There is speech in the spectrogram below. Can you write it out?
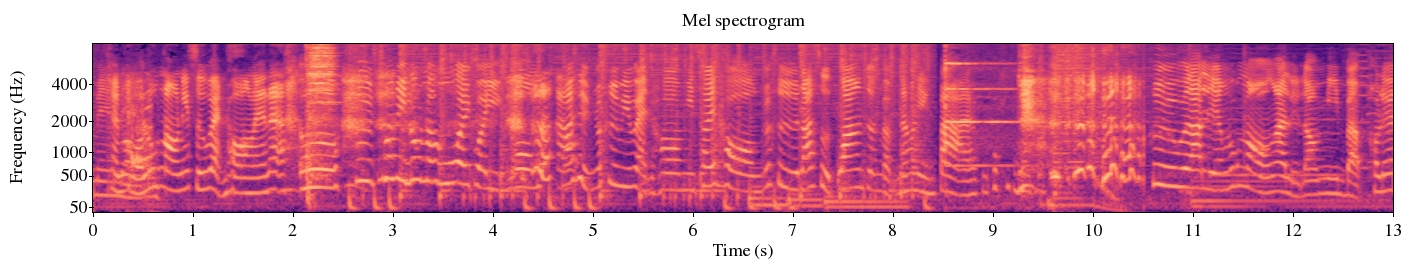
แม่เห็นบอกว่าลูกน้องนี่ซื้อแหวนทองเลยเนี่ยเออคือช่วงนี้ลูกน้องรวยกว่าอีกงงมาถึงก็คือมีแหวนทองมีสร้อยทองก็คือล่าสุดว่างจนแบบนั่งเลี้ยงปลาแล้วคือเวลาเลี้ยงลูกน้องอะหรือเรามีแบบเขาเรียก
